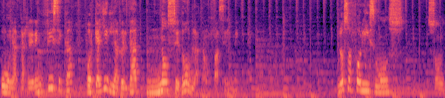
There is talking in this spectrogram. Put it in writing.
una carrera en física porque allí la verdad no se dobla tan fácilmente. Los aforismos son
